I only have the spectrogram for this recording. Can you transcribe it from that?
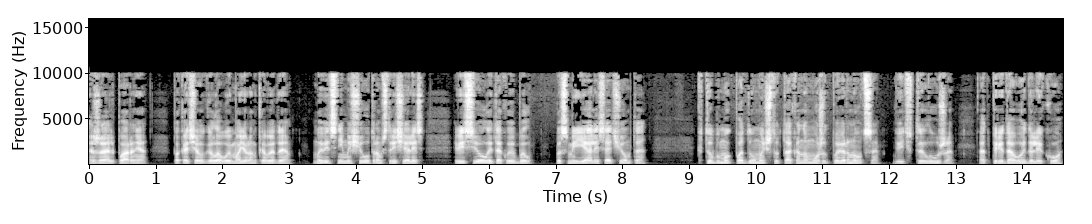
Жаль парня, покачал головой майор НКВД. Мы ведь с ним еще утром встречались. Веселый такой был, посмеялись о чем-то. Кто бы мог подумать, что так оно может повернуться, ведь в тылу же, от передовой далеко.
